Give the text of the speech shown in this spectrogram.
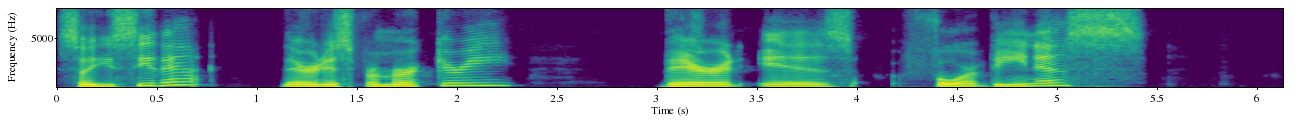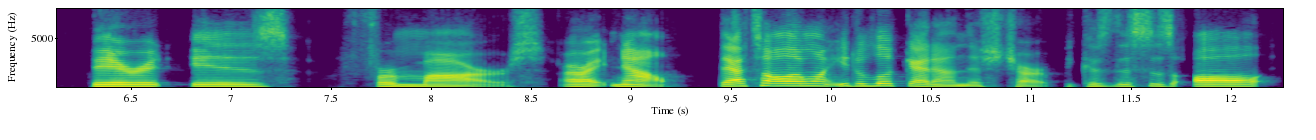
So you see that? There it is for Mercury. There it is for Venus. There it is for Mars. All right. Now, that's all I want you to look at on this chart because this is all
